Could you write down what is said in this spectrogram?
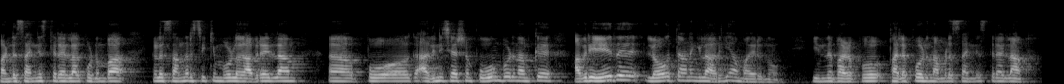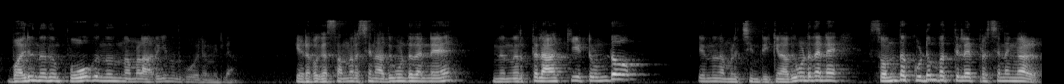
പണ്ട് സന്യസ്തരെല്ലാം കുടുംബങ്ങൾ സന്ദർശിക്കുമ്പോൾ അവരെല്ലാം പോ അതിനുശേഷം പോകുമ്പോൾ നമുക്ക് അവർ ഏത് ലോകത്താണെങ്കിലും അറിയാമായിരുന്നു. ഇന്ന് പലപ്പോ പലപ്പോഴും നമ്മുടെ സന്യസ്തരെല്ലാം വരുന്നതും പോകുന്നതും നമ്മൾ അറിയുന്നത് പോലുമില്ല. ഇടവക സന്ദർശനം അതുകൊണ്ട് തന്നെ ഇന്ന് നിർത്തലാക്കിയിട്ടുണ്ടോ എന്ന് നമ്മൾ ചിന്തിക്കണം. അതുകൊണ്ട് തന്നെ സ്വന്തം കുടുംബത്തിലെ പ്രശ്നങ്ങൾ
